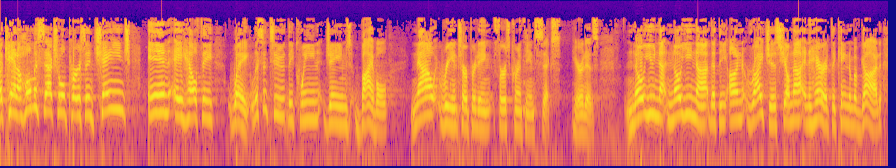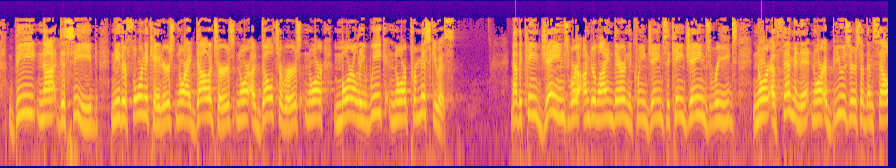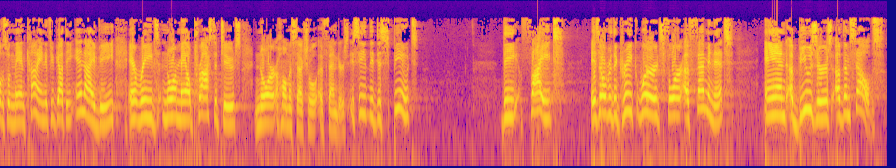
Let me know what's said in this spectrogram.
But can a homosexual person change in a healthy way? Listen to the Queen James Bible now reinterpreting 1 Corinthians 6. Here it is. Know you not, know ye not that the unrighteous shall not inherit the kingdom of God? Be not deceived, neither fornicators, nor idolaters, nor adulterers, nor morally weak, nor promiscuous now the King James were underlined there in the Queen James. The King James reads, nor effeminate, nor abusers of themselves with mankind. If you've got the NIV, it reads, nor male prostitutes, nor homosexual offenders. You see, the dispute, the fight is over the Greek words for effeminate and abusers of themselves.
